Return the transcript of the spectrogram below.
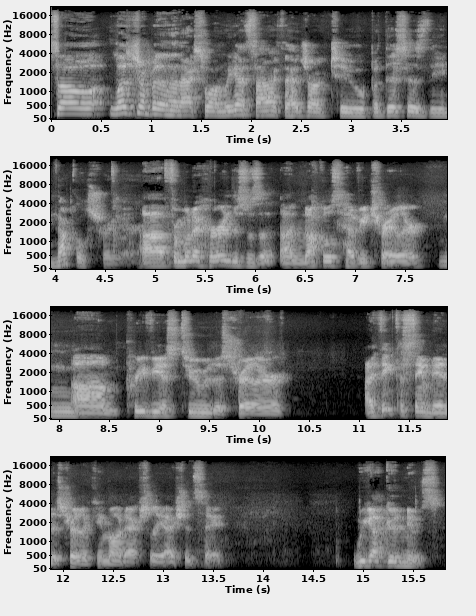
So let's jump into the next one. We got Sonic the Hedgehog 2, but this is the Knuckles trailer. Uh, from what I heard, this was a, a Knuckles heavy trailer. Mm, Um, previous to this trailer, I think the same day this trailer came out, actually, I should say, we got good news.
